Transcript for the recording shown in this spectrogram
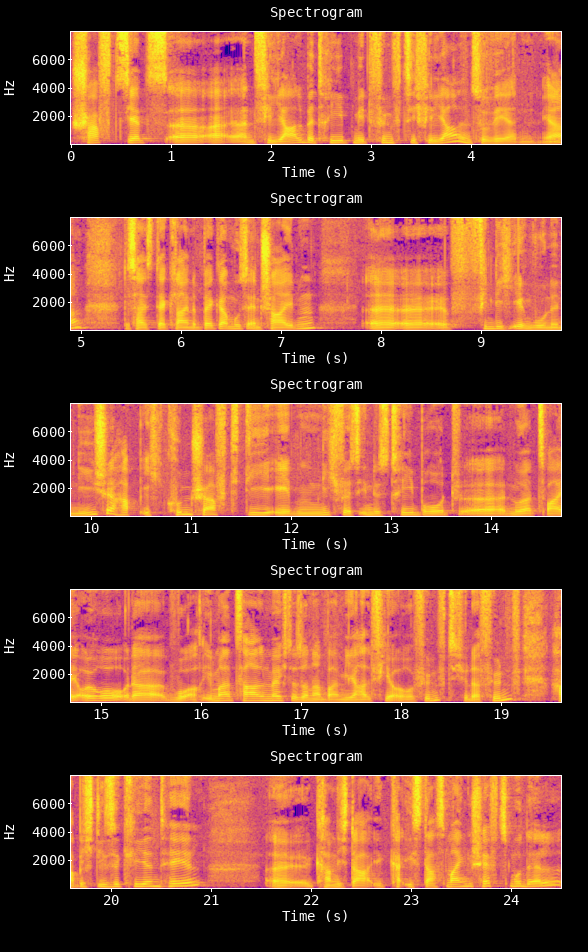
schafft es jetzt, äh, ein Filialbetrieb mit 50 Filialen zu werden. Ja? Mhm. Das heißt, der kleine Bäcker muss entscheiden, äh, äh, finde ich irgendwo eine Nische, habe ich Kundschaft, die eben nicht fürs Industriebrot äh, nur 2 Euro oder wo auch immer zahlen möchte, sondern bei mir halt 4,50 Euro oder 5, habe ich diese Klientel? Äh, kann ich da, ist das mein Geschäftsmodell?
